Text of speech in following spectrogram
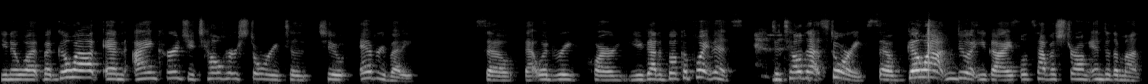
you know what, but go out and I encourage you, tell her story to, to everybody so that would require you got to book appointments to tell that story. So go out and do it, you guys. Let's have a strong end of the month.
